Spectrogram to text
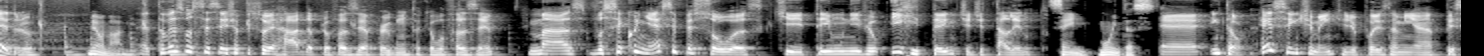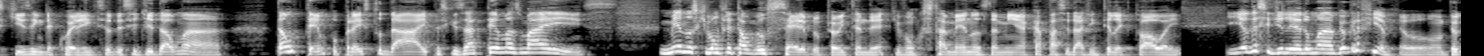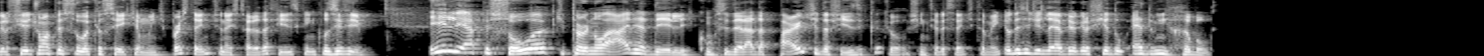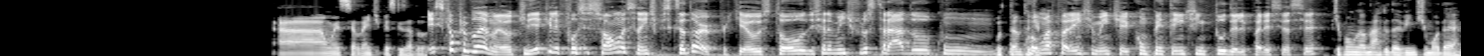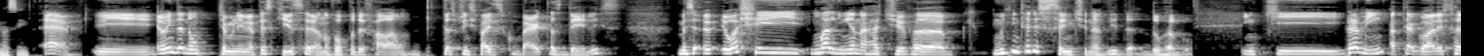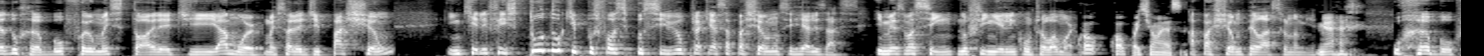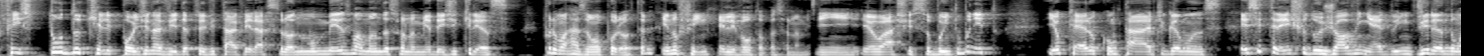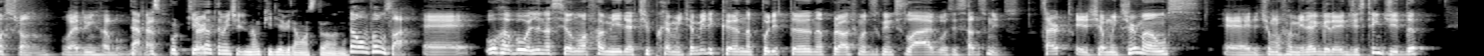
Pedro. Meu nome. É, talvez você seja a pessoa errada para eu fazer a pergunta que eu vou fazer. Mas você conhece pessoas que têm um nível irritante de talento? Sim, muitas. É, então, recentemente, depois da minha pesquisa em decoerência, eu decidi dar uma dar um tempo para estudar e pesquisar temas mais menos que vão fritar o meu cérebro para eu entender, que vão custar menos da minha capacidade intelectual aí. E eu decidi ler uma biografia, uma biografia de uma pessoa que eu sei que é muito importante na história da física, inclusive ele é a pessoa que tornou a área dele considerada parte da física, que eu achei interessante também. Eu decidi ler a biografia do Edwin Hubble. Ah, um excelente pesquisador. Esse é o problema. Eu queria que ele fosse só um excelente pesquisador, porque eu estou ligeiramente frustrado com o tanto quão de... aparentemente competente em tudo ele parecia ser. Tipo um Leonardo da Vinci moderno, assim. É, e eu ainda não terminei minha pesquisa, eu não vou poder falar das principais descobertas deles. Mas eu, eu achei uma linha narrativa muito interessante na vida do Hubble em que, para mim, até agora, a história do Hubble foi uma história de amor, uma história de paixão, em que ele fez tudo o que fosse possível para que essa paixão não se realizasse. E mesmo assim, no fim, ele encontrou o amor. Qual, qual paixão é essa? A paixão pela astronomia. o Hubble fez tudo o que ele pôde na vida para evitar virar astrônomo, mesmo amando a astronomia desde criança. Por uma razão ou por outra. E no fim, ele voltou para astronomia. E eu acho isso muito bonito. E eu quero contar, digamos, esse trecho do jovem Edwin virando um astrônomo, o Edwin Hubble. Tá, mas por que exatamente ele não queria virar um astrônomo? Então, vamos lá. É, o Hubble, ele nasceu numa família tipicamente americana, puritana, próxima dos Grandes Lagos, Estados Unidos, certo? Ele tinha muitos irmãos, é, ele tinha uma família grande, estendida,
